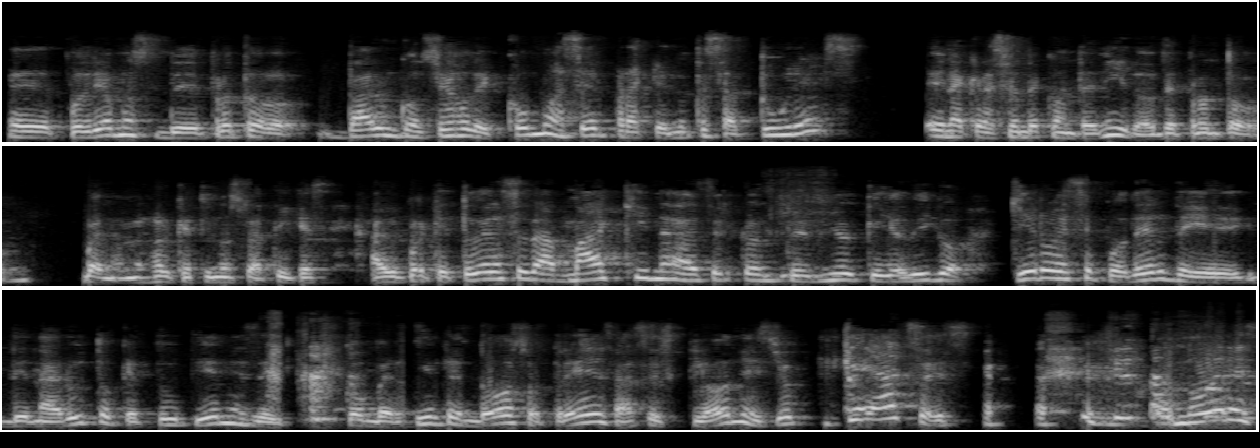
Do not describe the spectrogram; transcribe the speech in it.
eh, podríamos de pronto dar un consejo de cómo hacer para que no te satures en la creación de contenido. De pronto, bueno, mejor que tú nos platiques, porque tú eres una máquina de hacer contenido que yo digo, quiero ese poder de, de Naruto que tú tienes de convertirte en dos o tres, haces clones, yo, ¿qué haces? o no eres,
